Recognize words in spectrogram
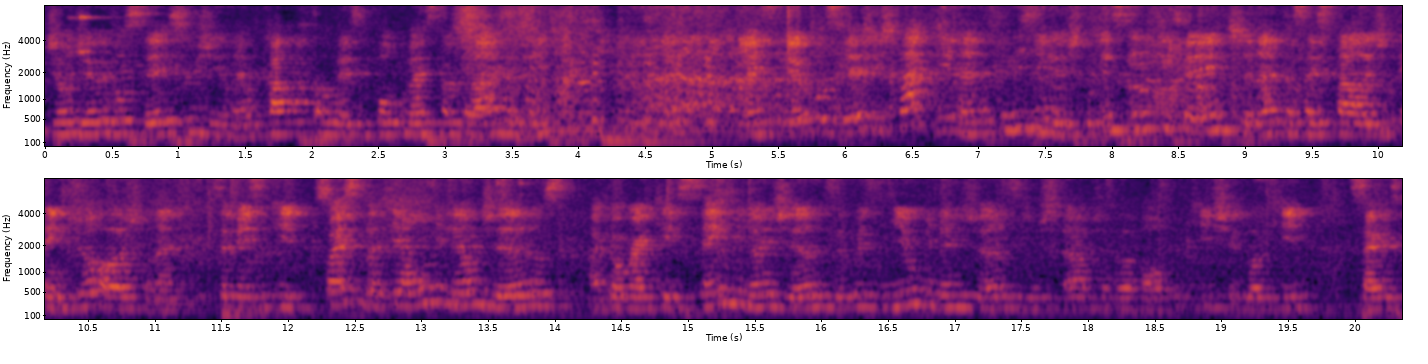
de onde eu e você surgiu, né? O capo talvez um pouco mais para trás, assim, mas eu e você, a gente está aqui, né? No finzinho, tipo, insignificante, né? Com essa escala de tempo geológico, né? Você pensa que só isso daqui é um milhão de anos, aqui eu marquei 100 milhões de anos, depois mil milhões de anos, a gente tá, já deu a volta aqui, chegou aqui, certo?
